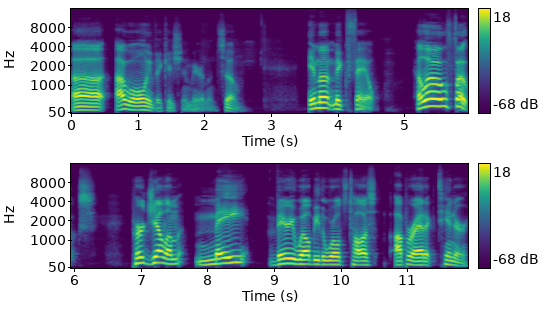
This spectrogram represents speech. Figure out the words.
Uh, I will only vacation in Maryland. So, Emma McPhail. Hello, folks. Pergellum may very well be the world's tallest operatic tenor,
